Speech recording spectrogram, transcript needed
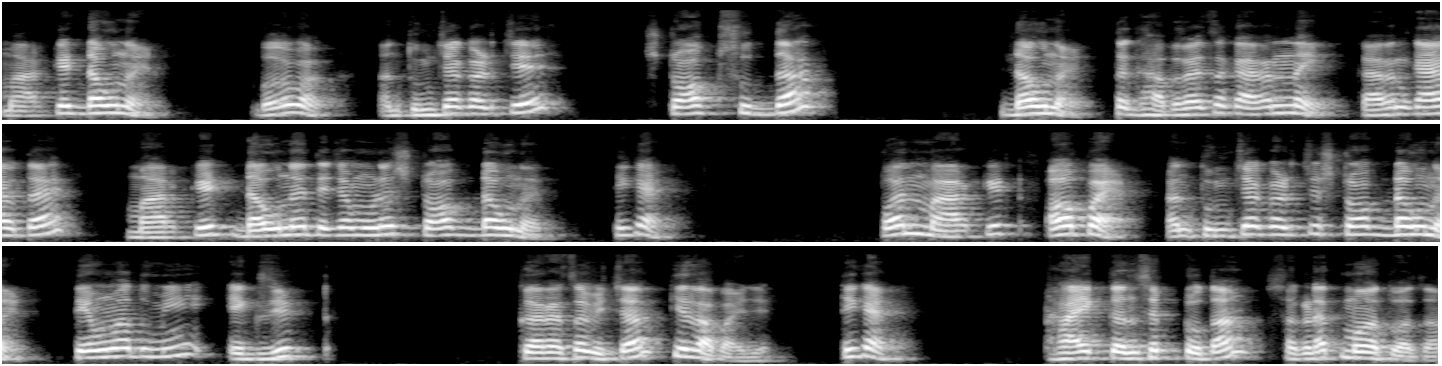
मार्केट डाऊन आहे. बरोबर? आणि तुमच्याकडचे स्टॉक सुद्धा डाऊन आहे. तर घाबरायचं कारण नाही. कारण काय होत आहे मार्केट डाऊन आहे त्याच्यामुळे स्टॉक डाऊन आहे. ठीक आहे? पण मार्केट अप आहे आणि तुमच्याकडचे स्टॉक डाऊन आहे तेव्हा तुम्ही एक्झिट करायचा विचार केला पाहिजे. ठीक आहे? हा एक कन्सेप्ट होता सगळ्यात महत्त्वाचा.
